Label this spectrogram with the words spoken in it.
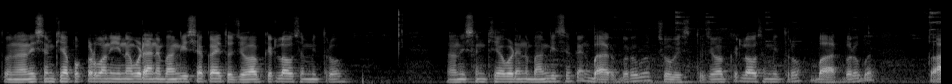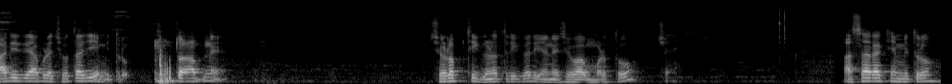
તો નાની સંખ્યા પકડવાની, એના વડે આને ભાંગી શકાય, તો જવાબ કેટલો આવશે મિત્રો? નાની સંખ્યા વડે એને ભાંગી શકાય ને બાર, બરાબર? ચોવીસ. તો જવાબ કેટલો આવશે મિત્રો? બાર, બરાબર? તો આ રીતે આપણે જોતા જઈએ મિત્રો. તો આપને ઝડપથી ગણતરી કરી અને જવાબ મળતો જાય. આશા રાખીએ મિત્રો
